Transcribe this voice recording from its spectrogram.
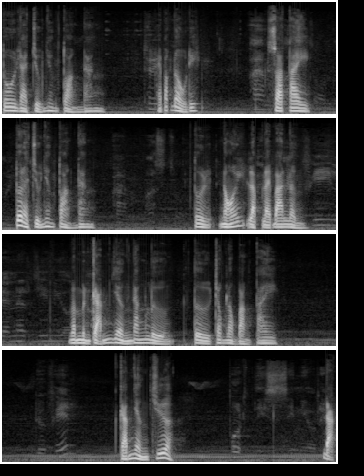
Tôi là chủ nhân toàn năng. Hãy bắt đầu đi. Xoa tay. Tôi là chủ nhân toàn năng. Tôi nói lặp lại ba lần. Và mình cảm nhận năng lượng từ trong lòng bàn tay. Cảm nhận chưa? Đặt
